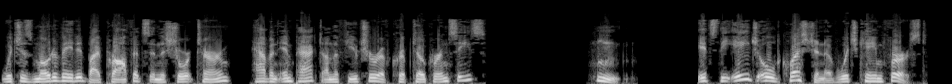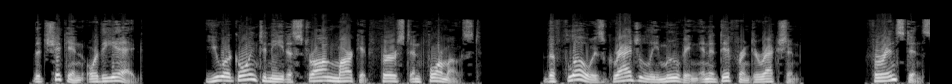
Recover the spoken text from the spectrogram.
which is motivated by profits in the short term, have an impact on the future of cryptocurrencies? Hmm. It's the age-old question of which came first, the chicken or the egg. You are going to need a strong market first and foremost. The flow is gradually moving in a different direction. For instance,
